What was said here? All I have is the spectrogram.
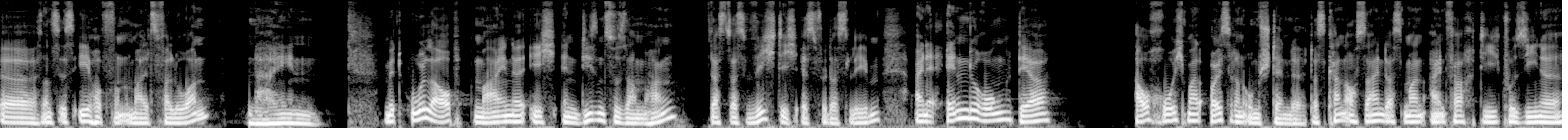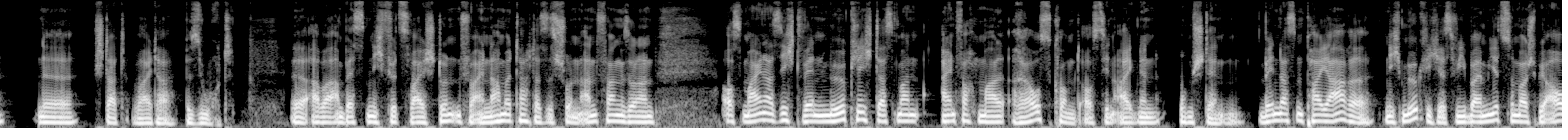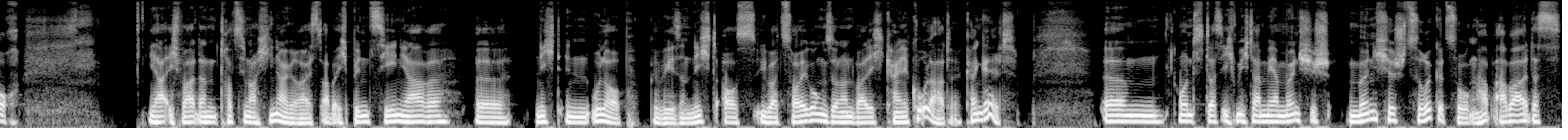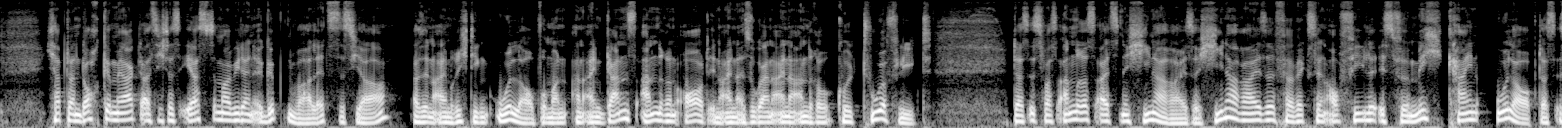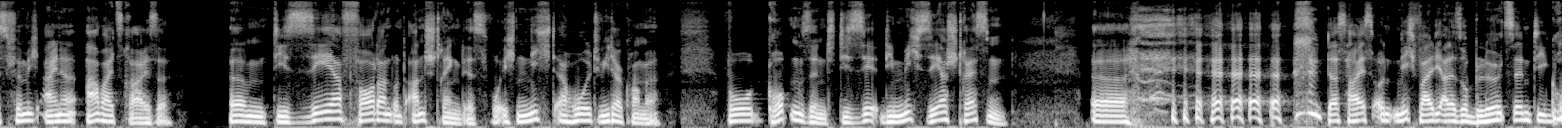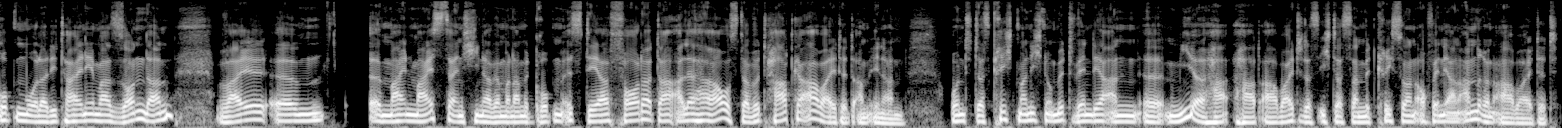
äh, sonst ist eh Hopfen und Malz verloren. Nein. Mit Urlaub meine ich in diesem Zusammenhang, dass das wichtig ist für das Leben, eine Änderung der auch ruhig mal äußeren Umstände. Das kann auch sein, dass man einfach die Cousine eine Stadt weiter besucht äh, aber am besten nicht für zwei Stunden, für einen Nachmittag, das ist schon ein Anfang, sondern aus meiner Sicht, wenn möglich, dass man einfach mal rauskommt aus den eigenen Umständen. Wenn das ein paar Jahre nicht möglich ist, wie bei mir zum Beispiel auch, ja, ich war dann trotzdem nach China gereist, aber ich bin zehn Jahre äh, nicht in Urlaub gewesen. Nicht aus Überzeugung, sondern weil ich keine Kohle hatte, kein Geld ähm, und dass ich mich da mehr mönchisch, mönchisch zurückgezogen habe. Aber das, ich habe dann doch gemerkt, als ich das erste Mal wieder in Ägypten war, letztes Jahr, also in einem richtigen Urlaub, wo man an einen ganz anderen Ort, in einer, sogar in eine andere Kultur fliegt. Das ist was anderes als eine China-Reise. China-Reise verwechseln auch viele, ist für mich kein Urlaub. Das ist für mich eine Arbeitsreise, ähm, die sehr fordernd und anstrengend ist, wo ich nicht erholt wiederkomme wo Gruppen sind, die, sehr, die mich sehr stressen. Äh, das heißt, und nicht, weil die alle so blöd sind, die Gruppen oder die Teilnehmer, sondern weil ähm, äh, mein Meister in China, wenn man da mit Gruppen ist, der fordert da alle heraus. Da wird hart gearbeitet am Innern. Und das kriegt man nicht nur mit, wenn der an äh, mir hart arbeitet, dass ich das dann mitkriege, sondern auch, wenn er an anderen arbeitet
